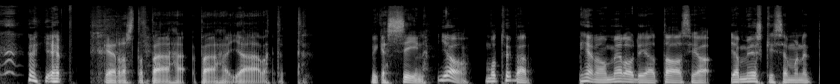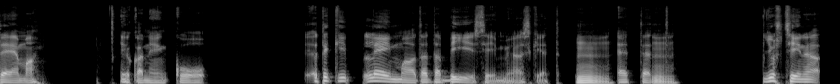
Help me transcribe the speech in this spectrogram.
Jep. kerrasta päähän, päähän jäävät. Että mikä siinä? Joo, mutta hyvä. Hienoa melodia taas ja, ja myöskin semmoinen teema, joka niinku jotenkin leimaa tätä biisiä myöskin, että Mm. et, et Mm. just siinä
